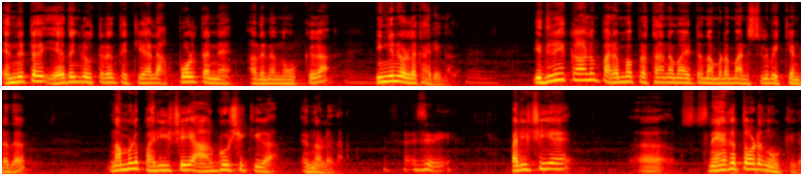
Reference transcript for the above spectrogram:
എന്നിട്ട് ഏതെങ്കിലും ഉത്തരം തെറ്റിയാൽ അപ്പോൾ തന്നെ അതിനെ നോക്കുക ഇങ്ങനെയുള്ള കാര്യങ്ങൾ. ഇതിനേക്കാളും പരമപ്രധാനമായിട്ട് നമ്മുടെ മനസ്സിൽ വെക്കേണ്ടത് നമ്മൾ പരീക്ഷയെ ആഘോഷിക്കുക എന്നുള്ളതാണ്. ശരി. പരീക്ഷയെ സ്നേഹത്തോടെ നോക്കുക.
